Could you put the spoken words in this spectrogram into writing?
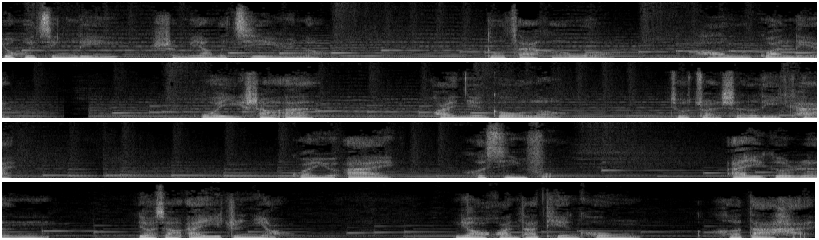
又会经历什么样的际遇呢？都在和我毫无关联。我已上岸，怀念够了，就转身离开。关于爱和幸福，爱一个人，要像爱一只鸟，你要还他天空和大海，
